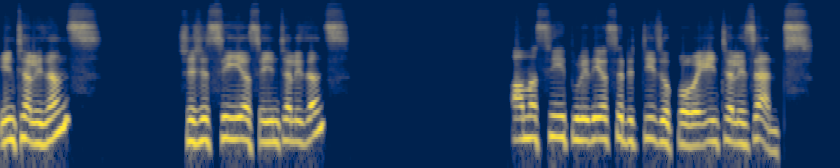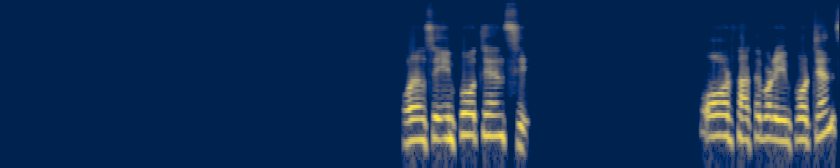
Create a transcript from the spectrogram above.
ইন্টেলিজেন্স শেষে সি আছে ইন্টেলিজেন্স আমরা সি তুলে দিয়ে সেটা টি যোগ করব ইন্টেলিজেন্স ওর হচ্ছে ইম্পর্টেন্স ওর থাকতে পারে ইম্পর্টেন্স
